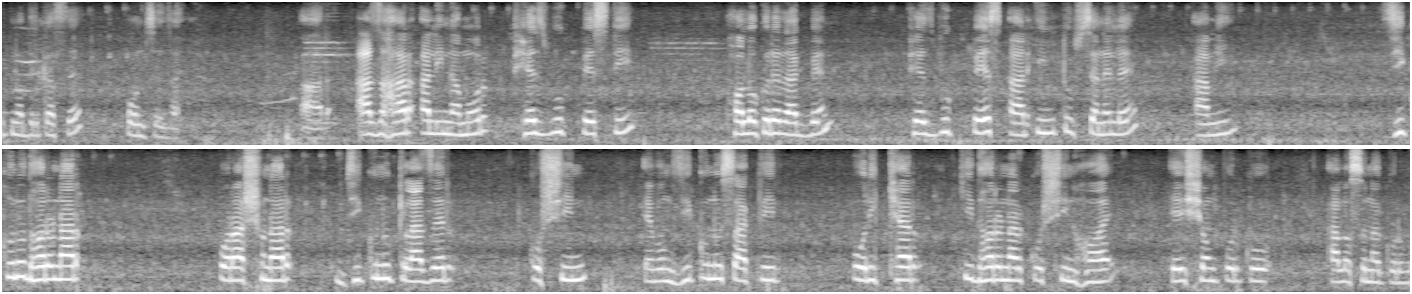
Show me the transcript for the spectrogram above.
আপনাদের কাছে পৌঁছে যায়। আর আজহার আলী নামর ফেসবুক পেজটি ফলো করে রাখবেন। ফেসবুক পেজ আর ইউটিউব চ্যানেলে আমি যে কোনো ধরনের পড়াশোনার যে কোনো ক্লাসের কোশ্চিন এবং যে কোনো চাকরির পরীক্ষার কী ধরনের কোশ্চিন হয়, এই সম্পর্ক আলোচনা করব।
